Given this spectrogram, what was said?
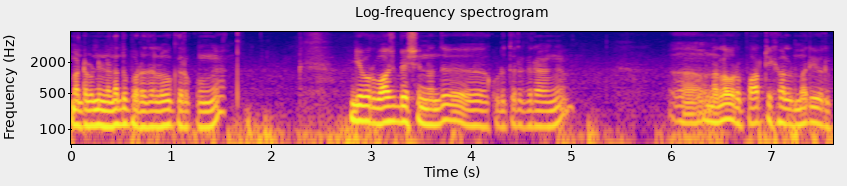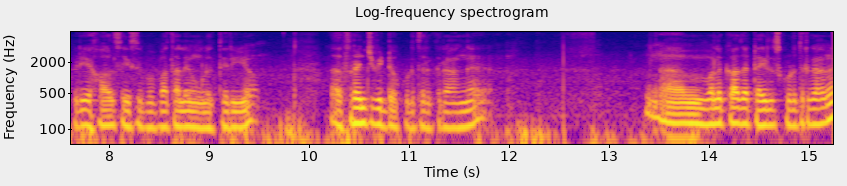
மற்றபடி நடந்து போகிறது அளவுக்கு இருக்குங்க. இங்கே ஒரு வாஷ் பேஷன் வந்து கொடுத்துருக்குறாங்க. நல்ல ஒரு பார்ட்டி ஹால் மாதிரி ஒரு பெரிய ஹால் சைஸ் இப்போ பார்த்தாலே உங்களுக்கு தெரியும். ஃப்ரெஞ்ச் விண்டோ கொடுத்துருக்குறாங்க. வழுக்காத டைல்ஸ் கொடுத்துருக்காங்க.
